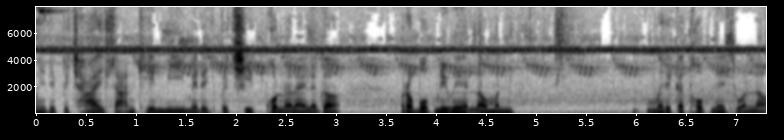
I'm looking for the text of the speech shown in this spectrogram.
ไม่ได้ไปใช้สารเคมีไม่ได้ไปฉีดพ่นอะไร แล้วก็ระบบนิเวศเรามันไม่ได้กระทบในสวนเรา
